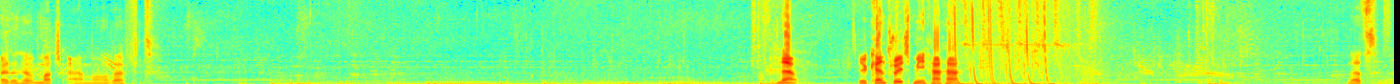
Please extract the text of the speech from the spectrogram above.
I don't have much ammo left. Now, you can't reach me, haha. That's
